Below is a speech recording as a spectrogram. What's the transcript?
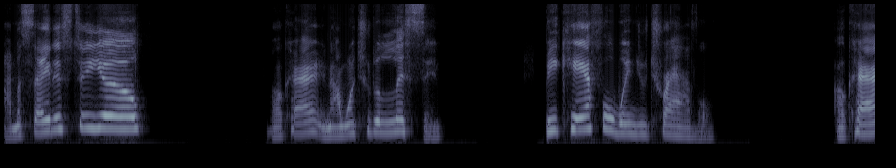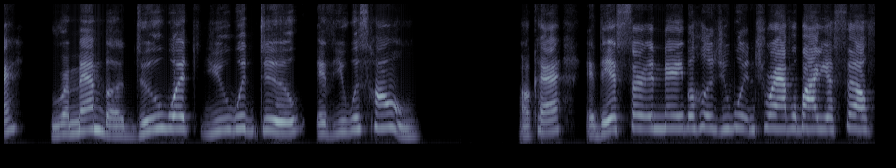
I'm going to say this to you. Okay. And I want you to listen. Be careful when you travel. Okay? Remember, do what you would do if you was home. Okay? If there's certain neighborhoods you wouldn't travel by yourself,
